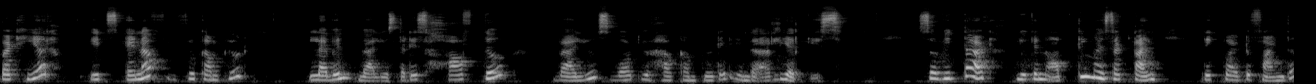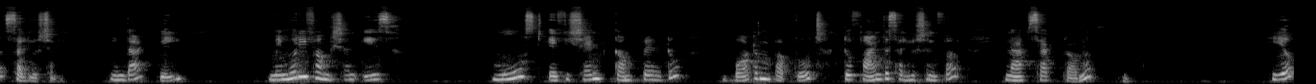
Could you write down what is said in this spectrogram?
but here it's enough if you compute 11 values that is half the values what you have computed in the earlier case. So with that you can optimize the time required to find the solution. In that way memory function is most efficient compared to bottom-up approach to find the solution for knapsack problem. Here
